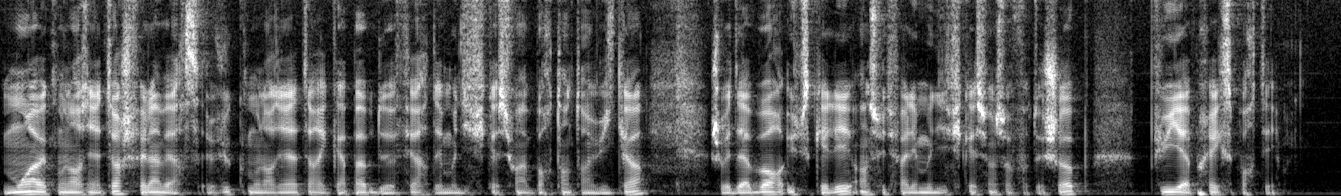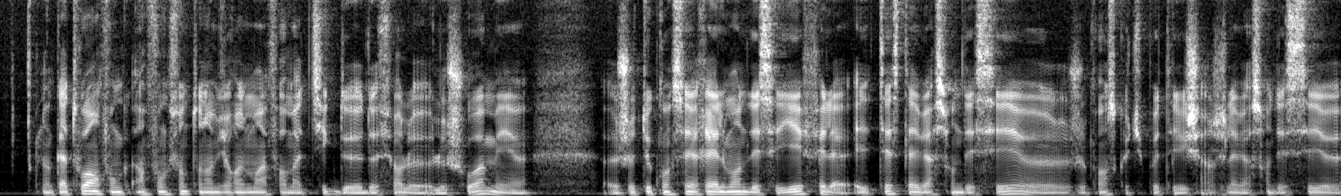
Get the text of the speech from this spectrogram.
Moi, avec mon ordinateur, je fais l'inverse. Vu que mon ordinateur est capable de faire des modifications importantes en 8K, je vais d'abord upscaler, ensuite faire les modifications sur Photoshop, puis après exporter. Donc à toi, en, fonction de ton environnement informatique, de, faire le, choix, mais euh, je te conseille réellement de l'essayer. Teste la version d'essai. Euh, je pense que tu peux télécharger la version d'essai euh,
